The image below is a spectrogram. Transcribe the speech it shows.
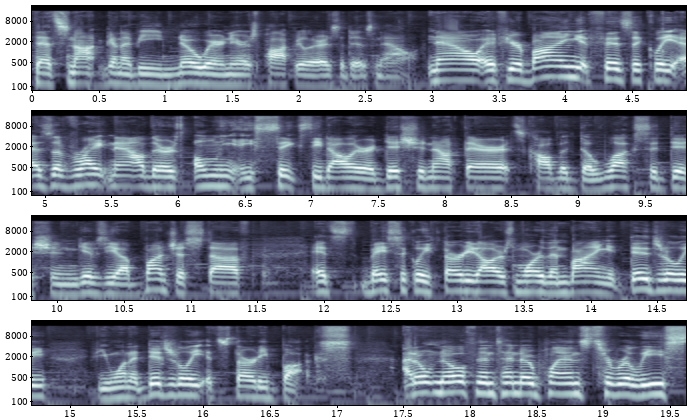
that's not gonna be nowhere near as popular as it is now. Now, if you're buying it physically, as of right now, there's only a $60 edition out there. It's called the Deluxe Edition, gives you a bunch of stuff. It's basically $30 more than buying it digitally. If you want it digitally, it's 30 bucks. I don't know if Nintendo plans to release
